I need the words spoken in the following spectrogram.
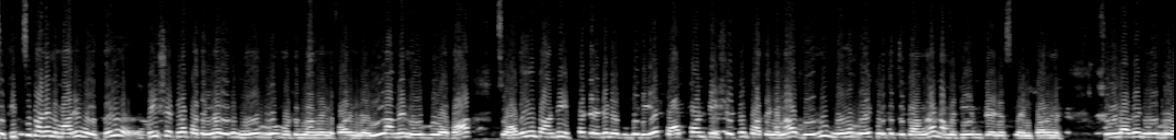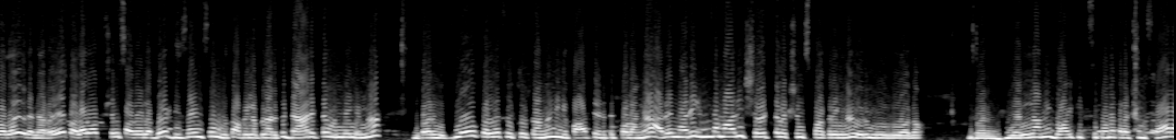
ஸோ கிட்ஸுக்கான இந்த மாதிரி உங்களுக்கு டிஷர்ட்லாம் பார்த்தீங்கன்னா ஒரு நூறுரூவா மட்டும்தாங்க மட்டும் தாங்க பாருங்க. இது எல்லாமே நூறுரூவா தான். ஸோ அதையும் தாண்டி இப்போ ட்ரெண்டிங் இருக்கக்கூடிய பாப்கார்ன் டிஷர்ட்டும் பார்த்தீங்கன்னா வெறும் நூறுரூவாய் ரூபாய் நம்ம ஜிஎம் ட்ரேடர்ஸ்ல இங்கே பாருங்க. ஃபுல்லாகவே நூறுரூவா தான். இதில் நிறைய கலர் ஆப்ஷன்ஸ் அவைலபிள் டிசைன்ஸும் உங்களுக்கு அவைலபிளாக இருக்கு. டேரெக்டாக வந்தீங்கன்னா இங்க பாருங்க இவ்வளவு கலர்ஸ் வச்சிருக்காங்க. நீங்கள் பார்த்து எடுத்து போலாங்க. அதே மாதிரி இந்த மாதிரி ஷர்ட் கலெக்ஷன்ஸ் பார்க்குறீங்கன்னா வெறும் நூறுரூவா தான். பாருங்க எல்லாமே பாய் கிட்ஸுக்கான கலெக்ஷன்ஸ் தான்.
